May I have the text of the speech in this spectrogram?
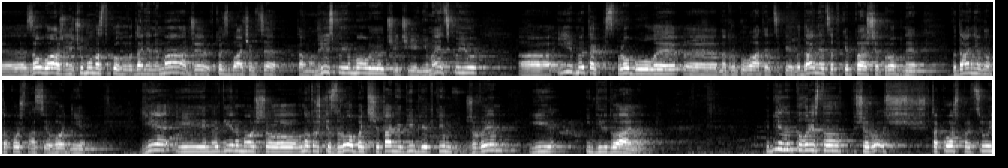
е, зауваження, чому у нас такого видання нема, адже хтось бачив це там англійською мовою чи, чи німецькою. І ми так спробували надрукувати таке видання. Це таке перше пробне видання. Воно також у нас сьогодні є. І ми віримо, що воно трошки зробить читання Біблії таким живим і індивідуальним. Біблійне товариство щоро- щ- також працює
